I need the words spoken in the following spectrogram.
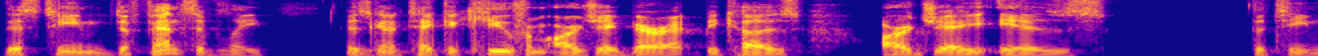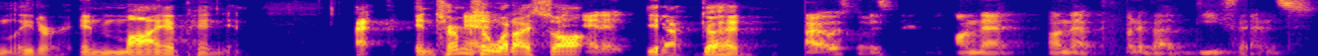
this team defensively is going to take a cue from RJ Barrett because RJ is the team leader, in my opinion. In terms and, of what I saw, it, yeah, go ahead. I was going to say on that on that point about defense.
